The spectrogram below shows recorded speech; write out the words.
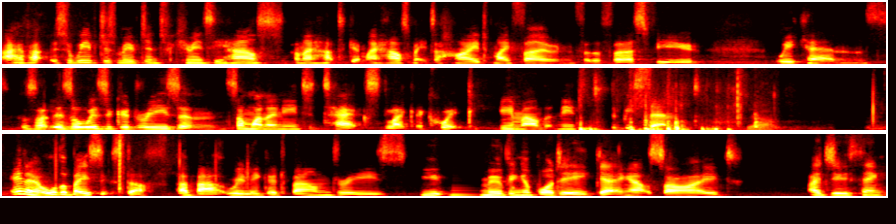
I've so we've just moved into a community house, and I had to get my housemate to hide my phone for the first few weekends because like, there's always a good reason. Someone I need to text, like a quick email that needs to be sent. Yeah. You know all the basic stuff about really good boundaries, you moving your body, getting outside. I do think,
